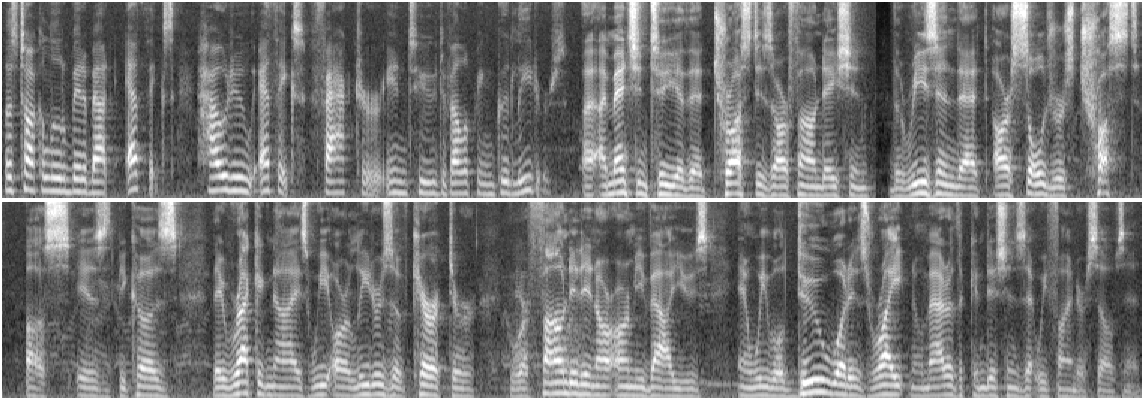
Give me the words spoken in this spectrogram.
Let's talk a little bit about ethics. How do ethics factor into developing good leaders? I I mentioned to you that trust is our foundation. The reason that our soldiers trust us is because they recognize we are leaders of character who are founded in our Army values, and we will do what is right no matter the conditions that we find ourselves in.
